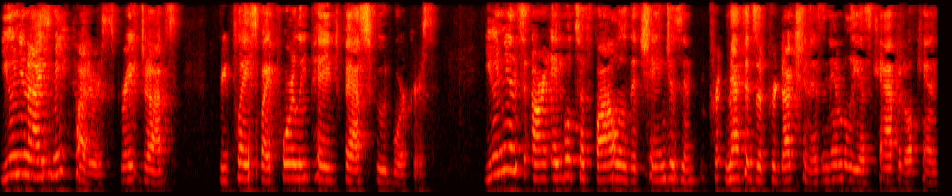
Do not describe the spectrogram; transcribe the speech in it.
unionized meat cutters, great jobs, replaced by poorly paid fast food workers. Unions aren't able to follow the changes in methods of production as nimbly as capital can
